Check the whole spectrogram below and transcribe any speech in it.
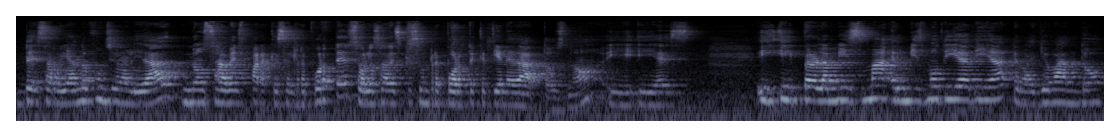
desarrollando funcionalidad, no sabes para qué es el reporte, solo sabes que es un reporte que tiene datos, ¿no? Y, y es, y, y, pero la misma, el mismo día a día te va llevando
